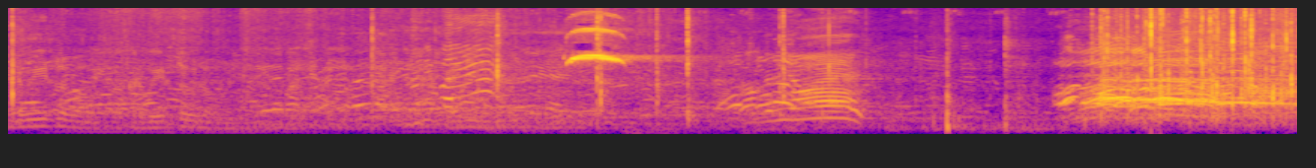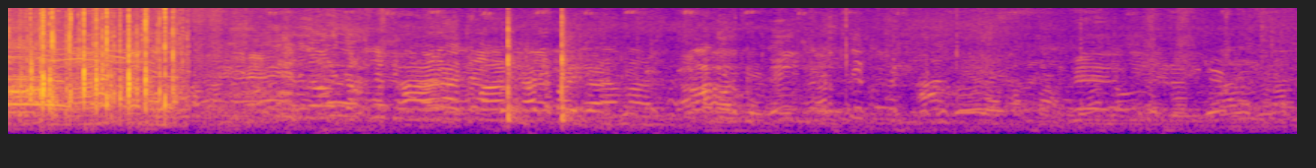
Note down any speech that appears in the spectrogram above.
ਕਰਵੀਰ ਲਵਾਉਂਗਾ ਕਰਵੀਰ ਤੋਂ ਲਵਾਉਂਗਾ। ਰੰਗਰੀ ਓਏ Thank you.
